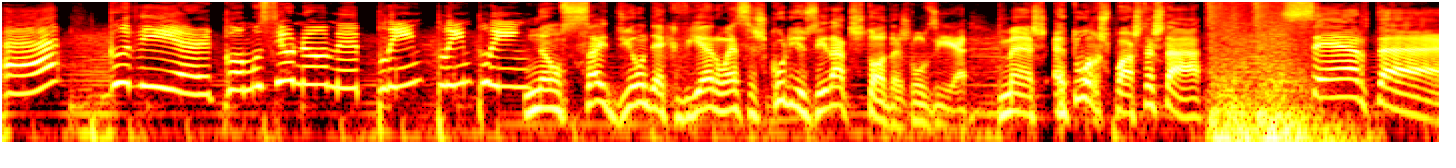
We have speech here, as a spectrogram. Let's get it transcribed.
a Goodyear, como o seu nome, plim, plim, plim. Não sei de onde é que vieram essas curiosidades todas, Luzia, mas a tua resposta está certa!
